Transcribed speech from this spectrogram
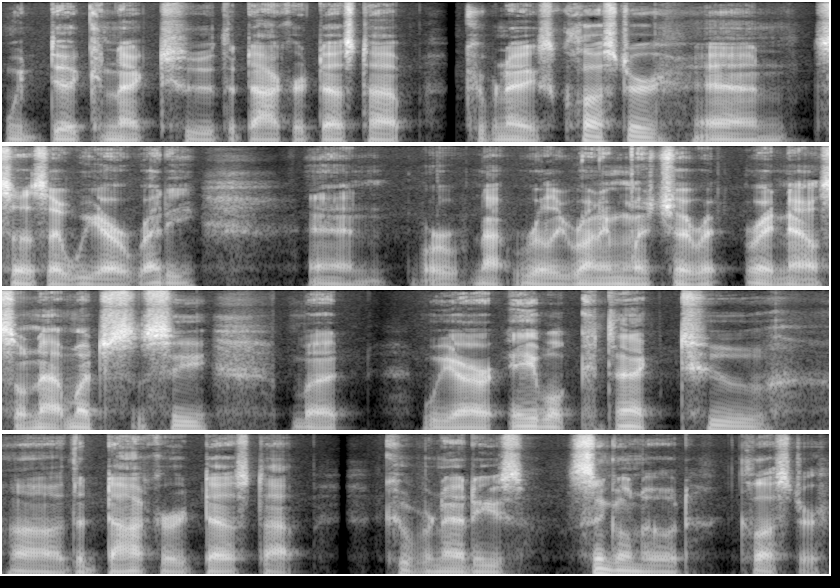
we did connect to the Docker desktop Kubernetes cluster and says that we are ready. And we're not really running much right now, so not much to see, but we are able to connect to uh, the Docker desktop Kubernetes single node cluster.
